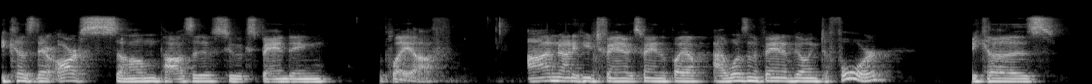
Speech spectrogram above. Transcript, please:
because there are some positives to expanding the playoff. I'm not a huge fan of expanding the playoff. I wasn't a fan of going to four because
